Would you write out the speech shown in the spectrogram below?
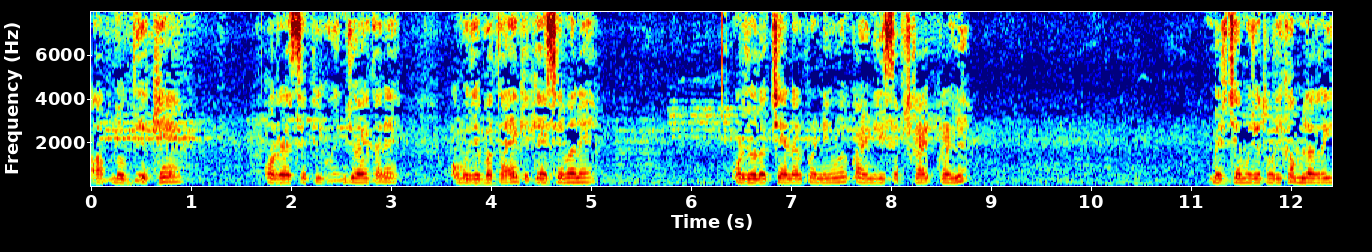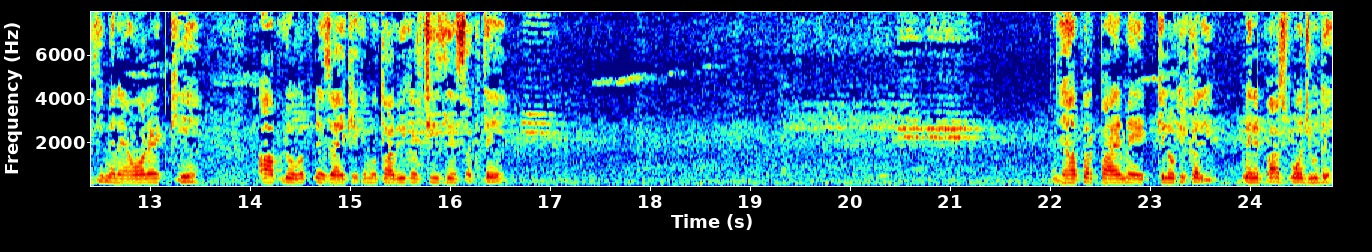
आप लोग देखें और रेसिपी को एंजॉय करें। और मुझे बताएँ कि कैसे बने। और जो लोग चैनल पर नहीं हुए काइंडली सब्सक्राइब कर लें। मिर्चें मुझे थोड़ी कम लग रही थी, मैंने और ऐड किए। आप लोग अपने जायके के मुताबिक हर चीज़ ले सकते हैं। यहाँ पर पाए में एक किलो के करीब मेरे पास मौजूद है।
